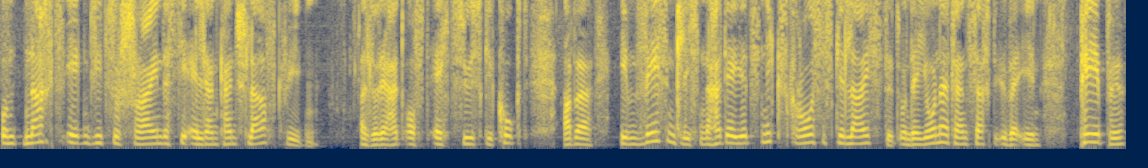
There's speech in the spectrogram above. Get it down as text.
und nachts irgendwie zu schreien, dass die Eltern keinen Schlaf kriegen. Also der hat oft echt süß geguckt. Aber im Wesentlichen hat er jetzt nichts Großes geleistet. Und der Jonathan sagt über ihn, Pepe,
